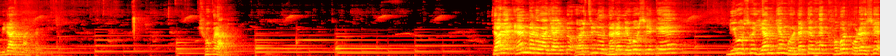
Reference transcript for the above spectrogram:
બિરાજમાન કરી દીધો. છોકરાને. ત્યારે એમ ગણવા જાય તો અસ્ત્રીનો ધર્મ એવો છે કે દિવસો જેમ જેમ વધે તેમને ખબર પડે છે,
